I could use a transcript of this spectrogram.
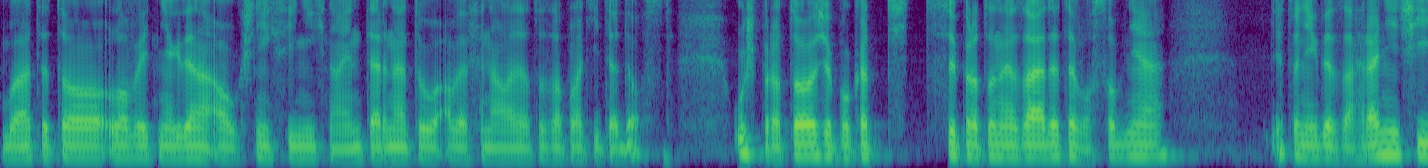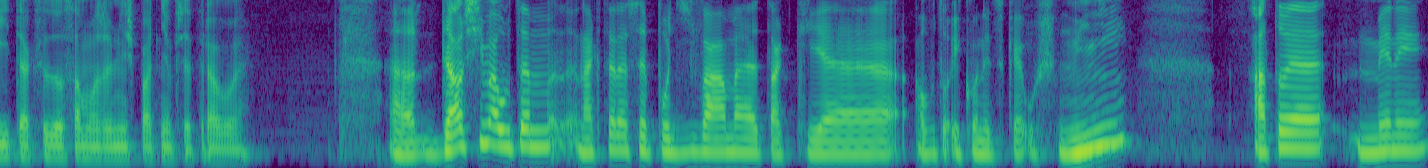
Budete to lovit někde na aukčních síních na internetu a ve finále za to zaplatíte dost. Už proto, že pokud si proto nezajedete osobně, je to někde v zahraničí, tak se to samozřejmě špatně připravuje. Eh, dalším autem, na které se podíváme, tak je auto ikonické už nyní a to je Mini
